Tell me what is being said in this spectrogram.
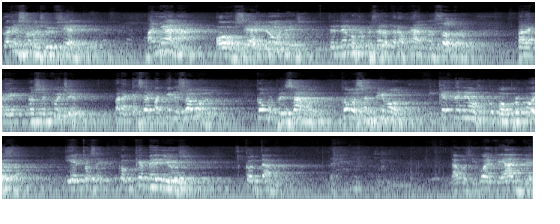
con eso no es suficiente. Mañana, o sea el lunes, tendremos que empezar a trabajar nosotros para que nos escuchen, para que sepan quiénes somos, cómo pensamos, cómo sentimos y qué tenemos como propuesta. Y entonces, ¿con qué medios contamos? Estamos igual que antes,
